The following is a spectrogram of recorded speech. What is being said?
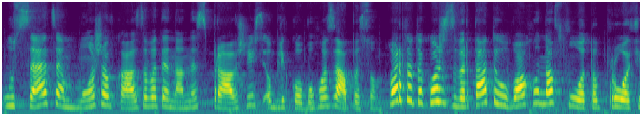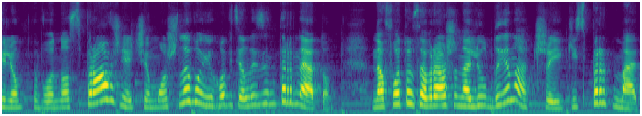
Усе це може вказувати на несправжність облікового запису. Варто також звертати увагу на фото профілю. Воно справжнє чи можливо його взяли з інтернету. На фото зображена людина чи якийсь предмет,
